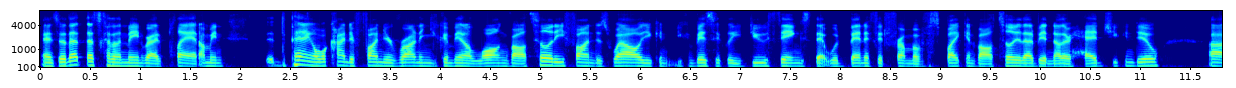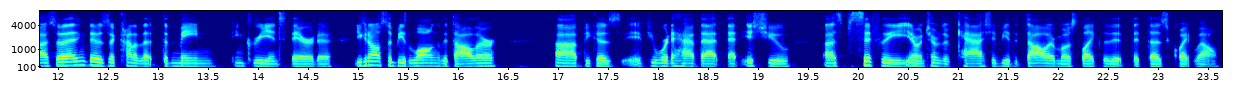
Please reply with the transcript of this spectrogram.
And so that that's kind of the main way I'd play it. I mean, depending on what kind of fund you're running, you can be in a long volatility fund as well. You can you can basically do things that would benefit from a spike in volatility. That'd be another hedge you can do. Uh, so I think those are kind of the, the main ingredients there. To you can also be long the dollar uh, because if you were to have that that issue uh, specifically, you know, in terms of cash, it'd be the dollar most likely that, that does quite well.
